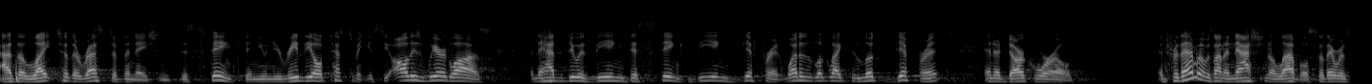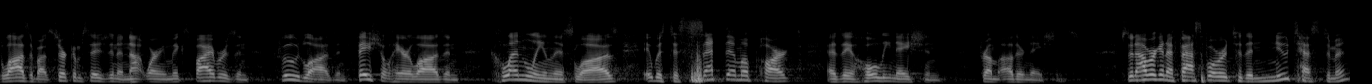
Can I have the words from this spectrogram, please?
as a light to the rest of the nations, distinct. And when you read the Old Testament, you see all these weird laws. And they had to do with being distinct, being different. What does it look like to look different in a dark world? And for them, it was on a national level. So there was laws about circumcision and not wearing mixed fibers, and food laws, and facial hair laws, and cleanliness laws. It was to set them apart as a holy nation from other nations. So now we're going to fast forward to the New Testament.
